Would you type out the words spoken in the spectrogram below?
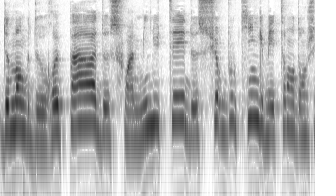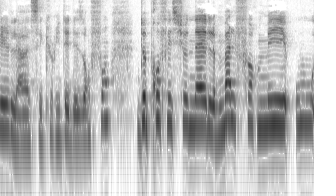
de manque de repas, de soins minutés, de surbooking mettant en danger la sécurité des enfants, de professionnels mal formés ou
